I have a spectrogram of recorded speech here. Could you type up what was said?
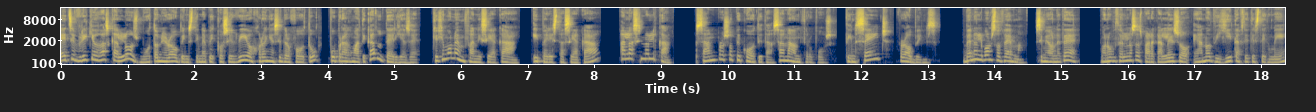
Έτσι βρήκε ο δάσκαλός μου, τον Ρόμπινς, στην επί 22 χρόνια σύντροφό του, που πραγματικά του τέριαζε, και όχι μόνο εμφανισιακά ή περιστασιακά, αλλά συνολικά. Σαν προσωπικότητα, σαν άνθρωπος. Την Sage Robbins. Μπαίνω λοιπόν στο θέμα. Σημειώνετε; Μόνο που θέλω να σας παρακαλέσω, εάν οδηγείτε αυτή τη στιγμή,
